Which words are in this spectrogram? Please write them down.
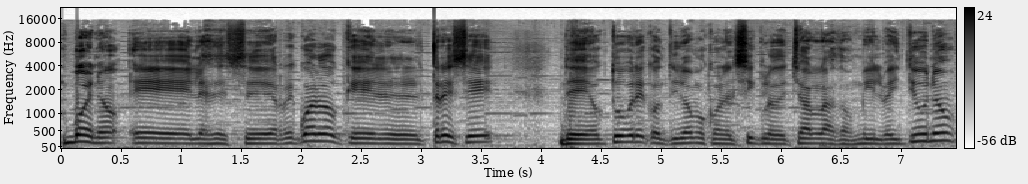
Bueno, eh, les eh, recuerdo que el 13 de octubre continuamos con el ciclo de charlas 2021.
